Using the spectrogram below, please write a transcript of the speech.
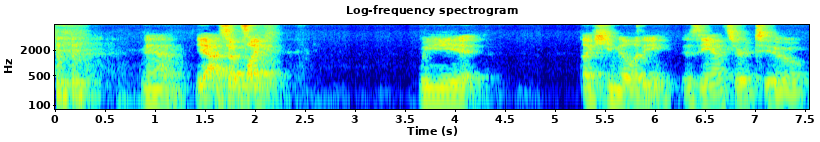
man. Yeah. So it's like we like humility is the answer to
